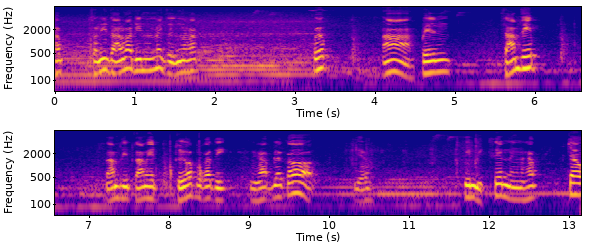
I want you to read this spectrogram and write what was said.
ครับสันนิษฐานว่าดินไม่ถึงนะครับปึ๊บอ่าเป็น สามสิบสามสิบสามเอ็ดถือว่าปกตินะครับ แล้วก็เดี๋ยวจิ้มอีกเส้นหนึ่งนะครับ เจ้า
